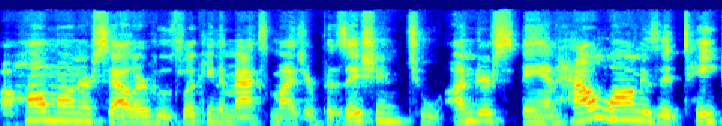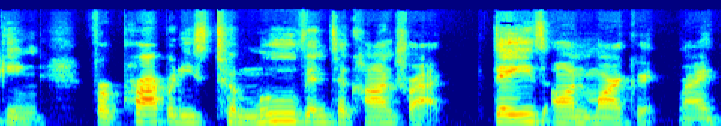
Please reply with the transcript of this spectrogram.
a homeowner seller who's looking to maximize your position to understand how long is it taking for properties to move into contract days on market right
